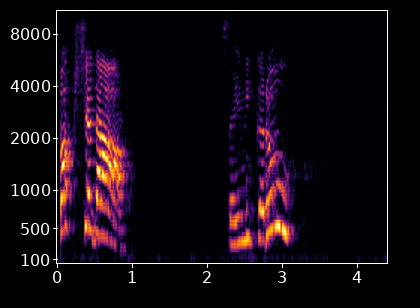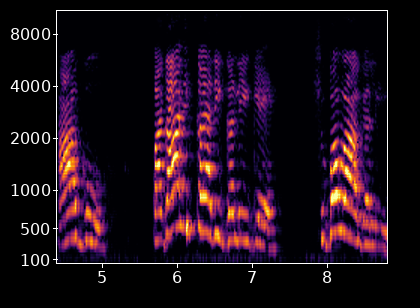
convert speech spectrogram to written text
ಪಕ್ಷದ ಸೈನಿಕರು ಹಾಗೂ ಪದಾಧಿಕಾರಿಗಳಿಗೆ ಶುಭವಾಗಲಿ.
